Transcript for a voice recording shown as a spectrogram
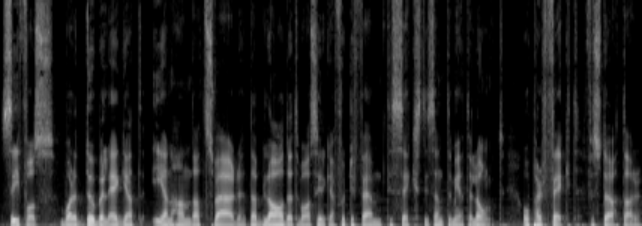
Sifos var ett dubbeleggat enhandat svärd där bladet var cirka 45-60 cm långt och perfekt för stötar.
